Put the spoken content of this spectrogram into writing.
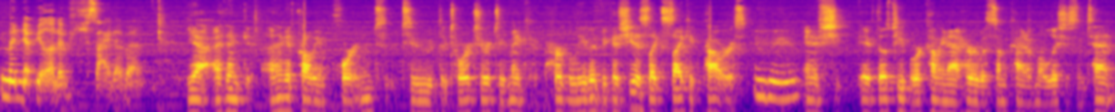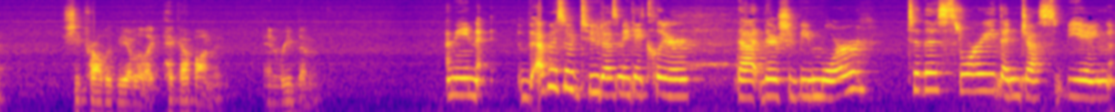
manipulative side of it. yeah i think i think it's probably important to the torture to make her believe it because she has like psychic powers Mm-hmm. And if she, if those people were coming at her with some kind of malicious intent, she'd probably be able to like pick up on it and read them. I mean, episode two does make it clear that there should be more to this story than just being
